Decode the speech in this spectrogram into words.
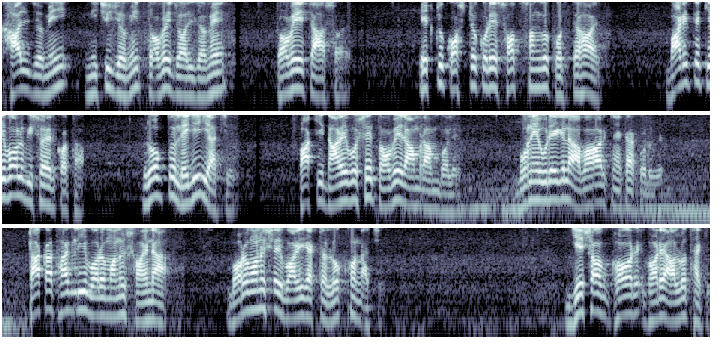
খাল জমি, নিচু জমি, তবে জল জমে, তবে চাষ হয়। একটু কষ্ট করে সৎসঙ্গ করতে হয়। বাড়িতে কেবল বিষয়ের কথা। রোগ তো লেগেই আছে। পাখি দাঁড়ে বসে তবে রাম রাম বলে। বনে উড়ে গেলে আবার কেঁকা করবে। টাকা থাকলেই বড় মানুষ হয় না। বড় মানুষের বাড়ির একটা লক্ষণ আছে। যেসব ঘর, ঘরে আলো থাকে।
